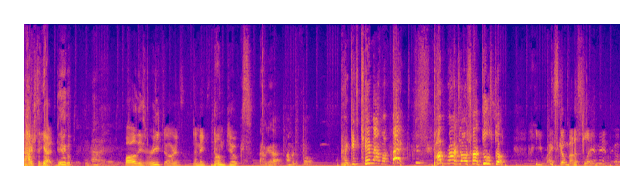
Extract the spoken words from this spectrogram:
Actually, I do. All these retards that make dumb jokes. Oh god, I'm gonna fall. Get Kim out of my face! Paparazzi always trying to do stuff! You rice gum about to slam it, bro.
